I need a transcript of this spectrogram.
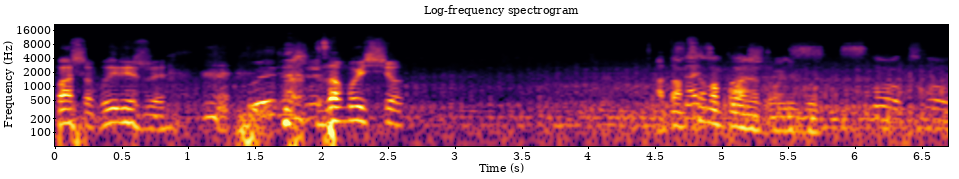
Паша, вырежи. вырежи. За мой счет. А там все на плане Паша, этого не будет. Слово к слову.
